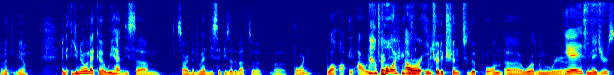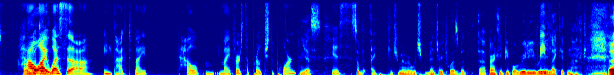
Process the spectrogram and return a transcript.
but yeah, and you know, like uh, we had this. Um, sorry, but we had this episode about uh, uh, porn. Well, our our, intro- our introduction to the porn uh, world when we were uh, Yes. teenagers. how I even. was uh, impacted by how my first approach to porn. Yes. Yes. So I can't remember which mentor it was, but uh, apparently people really, really liked it. No,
